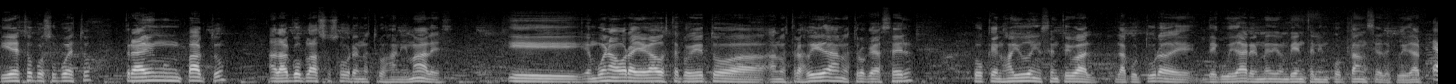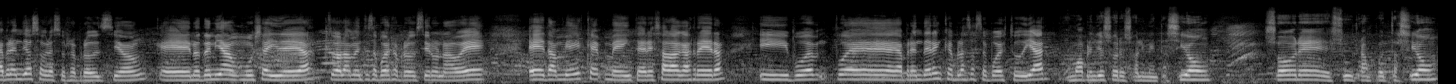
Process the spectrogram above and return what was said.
Y esto, por supuesto, trae un impacto a largo plazo sobre nuestros animales. Y en buena hora ha llegado este proyecto a, nuestras vidas, a nuestro quehacer, porque nos ayuda a incentivar la cultura de, cuidar el medio ambiente, la importancia de cuidar. He aprendido sobre su reproducción, que no tenía mucha idea, solamente se puede reproducir una vez. Eh, también es que me interesa la carrera y pude, aprender en qué plaza se puede estudiar. Hemos aprendido sobre su alimentación, sobre su transportación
